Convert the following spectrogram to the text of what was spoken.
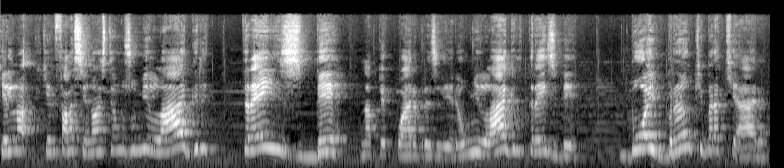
Que ele, que ele fala assim: nós temos o milagre 3B na pecuária brasileira, é o milagre 3B. Boi branco e braquiária.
